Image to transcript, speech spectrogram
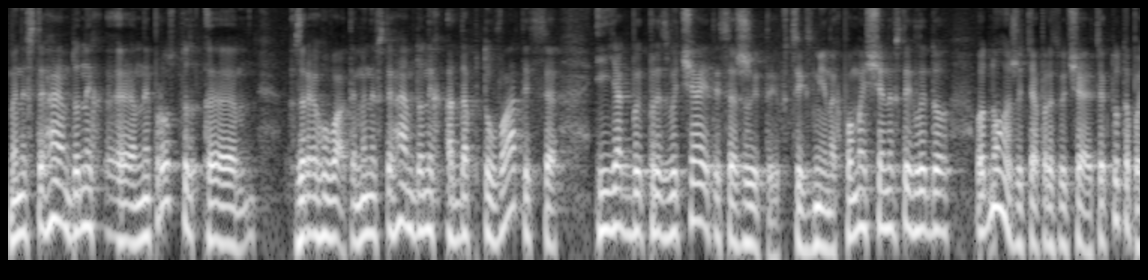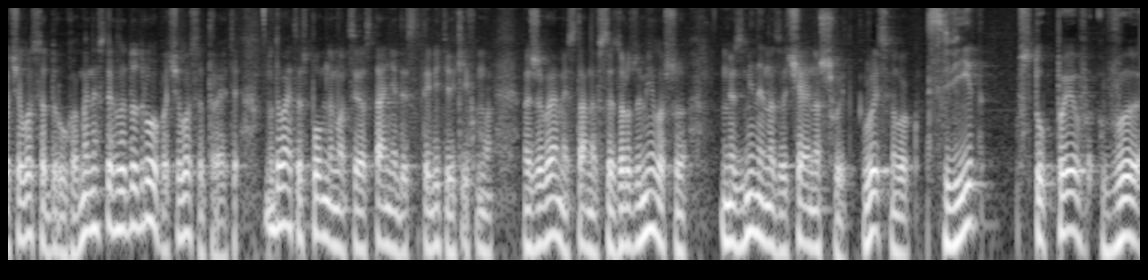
Ми не встигаємо до них е, не просто е, зреагувати, ми не встигаємо до них адаптуватися і якби призвичаїтися жити в цих змінах. Бо ми ще не встигли до одного життя призвичаїтися, як тут почалося друге. Ми не встигли до другого, почалося третє. Ну давайте вспомнимо ці останні десятиліття, в яких ми, ми живемо, і стане все зрозуміло, що зміни надзвичайно швидко. Висновок: світ вступив в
